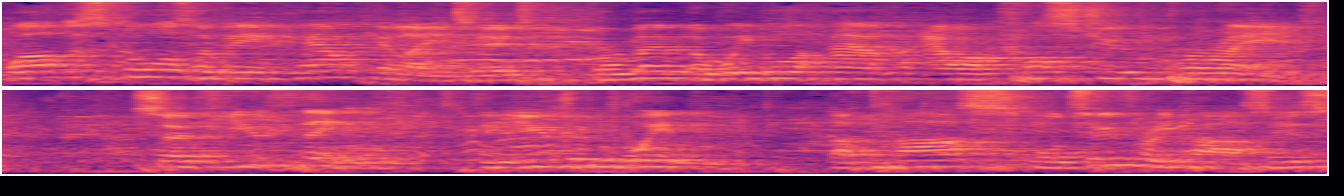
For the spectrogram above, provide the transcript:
while the scores are being calculated, remember we will have our costume parade. So if you think that you can win a pass or two free passes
